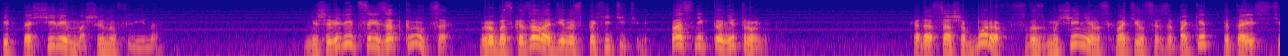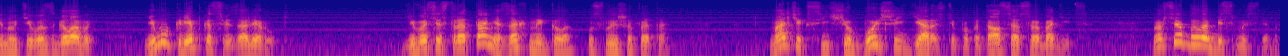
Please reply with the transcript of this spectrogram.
и втащили в машину Флина. "Не шевелиться и заткнуться", грубо сказал один из похитителей. "Вас никто не тронет". Когда Саша Боров с возмущением схватился за пакет, пытаясь стянуть его с головы, ему крепко связали руки. Его сестра Таня захныкала, услышав это. Мальчик с еще большей яростью попытался освободиться. Но все было бессмысленно.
